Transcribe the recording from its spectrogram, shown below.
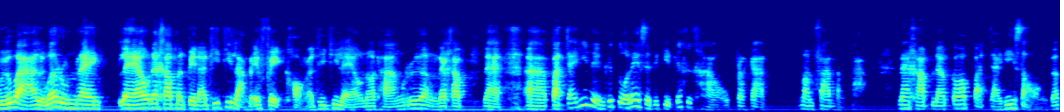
หวือหวาหรือว่ารุนแรงแล้วนะครับ มันเป็นอาทิตย์ที่หลังเอฟเฟกของอาทิตย์ที่แล้วเนาะทั้งเรื่องนะครับนะฮะปัจจัยที่ 1 คือตัวเลขเศรษฐกิจก็คือข่าวประกาศนอนฟาร์มต่างๆนะครับ แล้วก็ปัจจัยที่ 2 ก็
